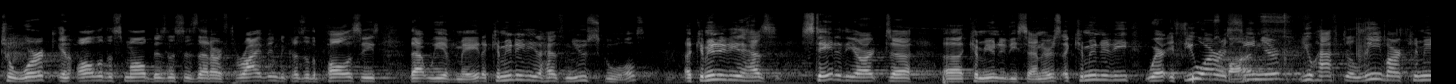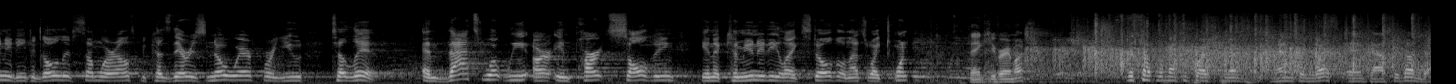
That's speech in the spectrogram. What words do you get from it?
to work in all of the small businesses that are thriving because of the policies that we have made, a community that has new schools, a community that has state-of-the-art uh, uh, community centres, a community where if you are a senior, you have to leave our community to go live somewhere else because there is nowhere for you to live. And that's what we are in part solving in a community like Stouffville, and that's why 20. Thank you very much. The supplementary question, Hamilton West Ancaster Dundas.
